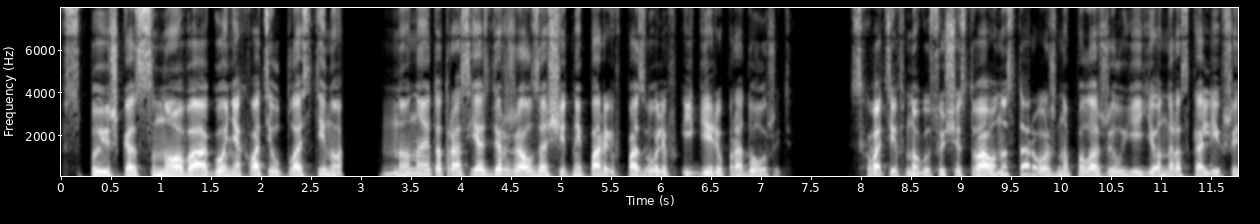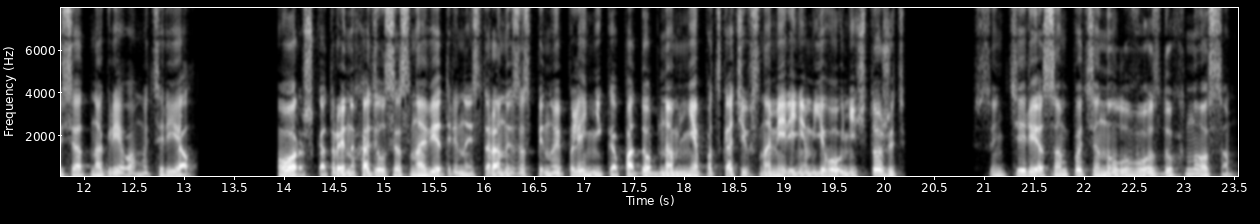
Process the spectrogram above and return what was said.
Вспышка. Снова огонь охватил пластину, но на этот раз я сдержал защитный порыв, позволив Игерю продолжить. Схватив ногу существа, он осторожно положил ее на раскалившийся от нагрева материал. Орш, который находился с наветренной стороны за спиной пленника, подобно мне, подскочив с намерением его уничтожить, с интересом потянул воздух носом.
